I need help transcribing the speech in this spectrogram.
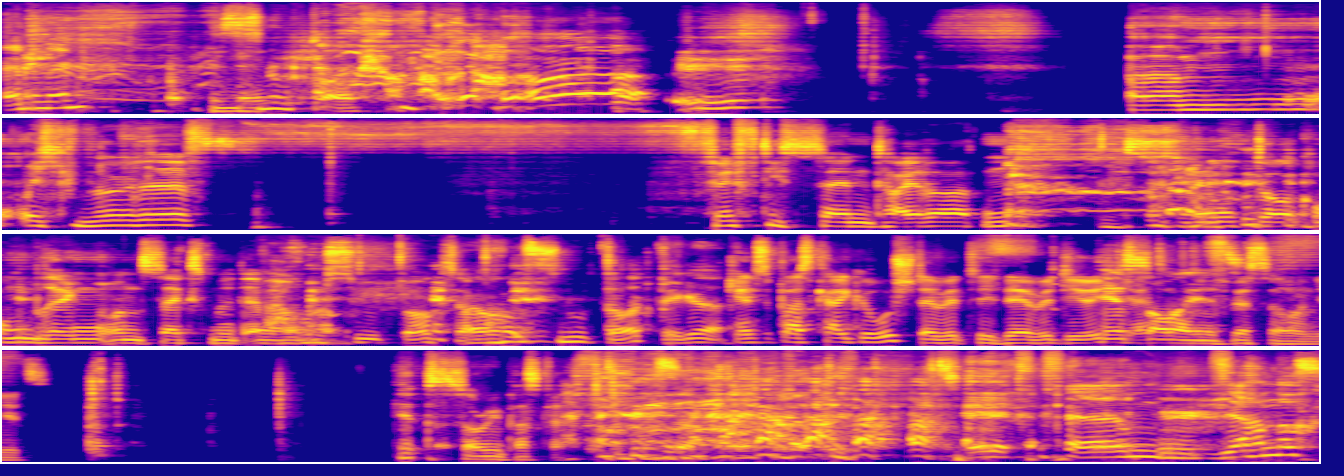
Eminem, Snoop Dogg. Ähm, ich würde 50 Cent heiraten, Snoop Dogg umbringen und Sex mit Eminem. Snoop Dogg. Warum Snoop Dogg, Digga? Kennst du Pascal Gerouche? Der wird, die- der wird die richtig ist sauer auf die jetzt. Fresse hauen jetzt. Sorry, Pascal. Ähm, wir haben noch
